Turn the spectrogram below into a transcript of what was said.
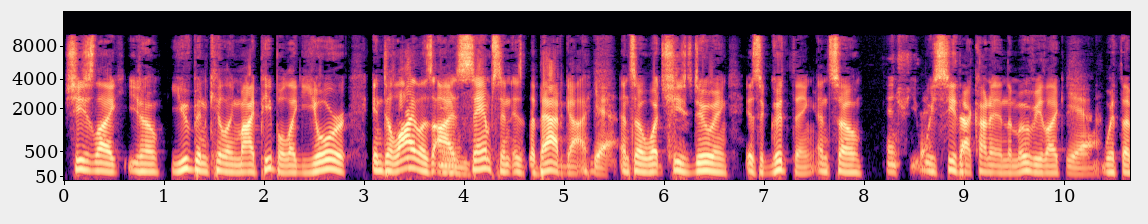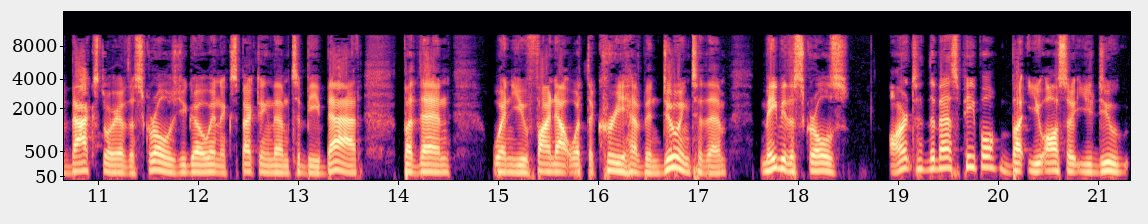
she's like, you know, you've been killing my people. Like you're in Delilah's eyes, Mm. Samson is the bad guy. Yeah. And so what she's doing is a good thing. And so Interesting. we see that kind of in the movie. Like yeah. with the backstory of the Skrulls, you go in expecting them to be bad, but then when you find out what the Kree have been doing to them, maybe the Skrulls aren't the best people, but you also you do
